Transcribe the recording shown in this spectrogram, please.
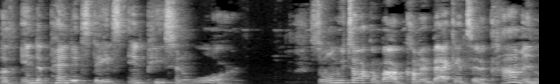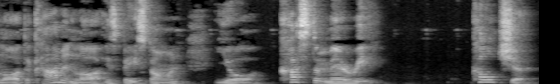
of independent states in peace and war. So when we talk about coming back into the common law, the common law is based on your customary culture,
